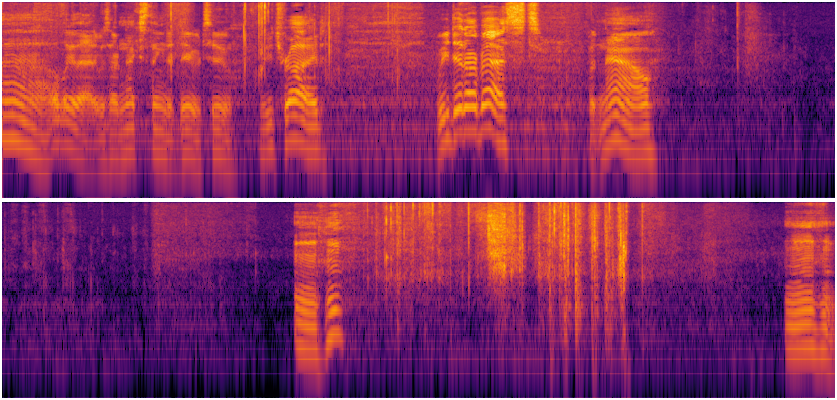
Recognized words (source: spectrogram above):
Oh, look at that. It was our next thing to do, too. We tried. We did our best. But now Mm-hmm. Mm-hmm.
